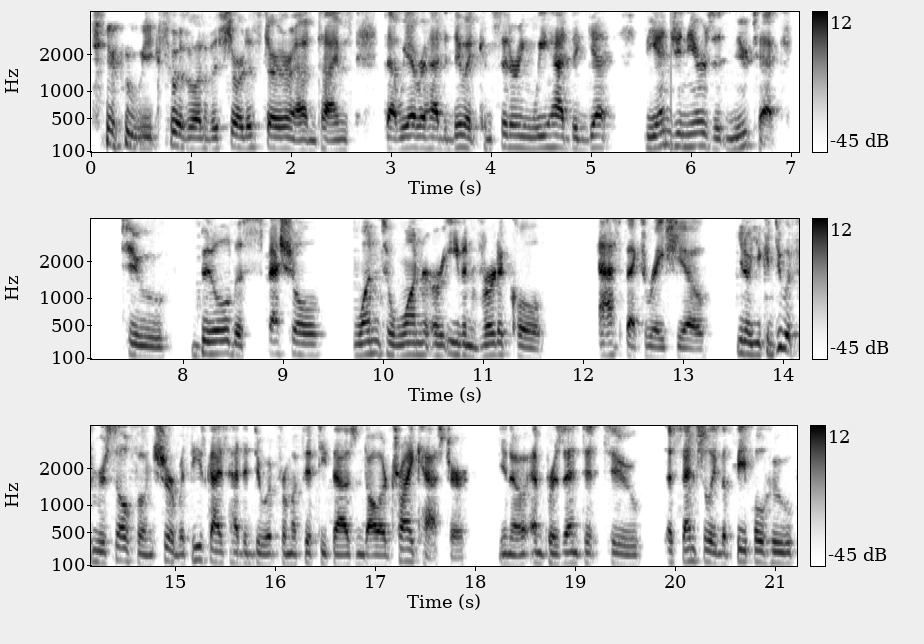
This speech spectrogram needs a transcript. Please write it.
Two weeks was one of the shortest turnaround times that we ever had to do it, considering we had to get the engineers at NewTek to build a special one to one or even vertical aspect ratio. You know, you can do it from your cell phone, sure, but these guys had to do it from a $50,000 TriCaster, you know, and present it to essentially the people who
